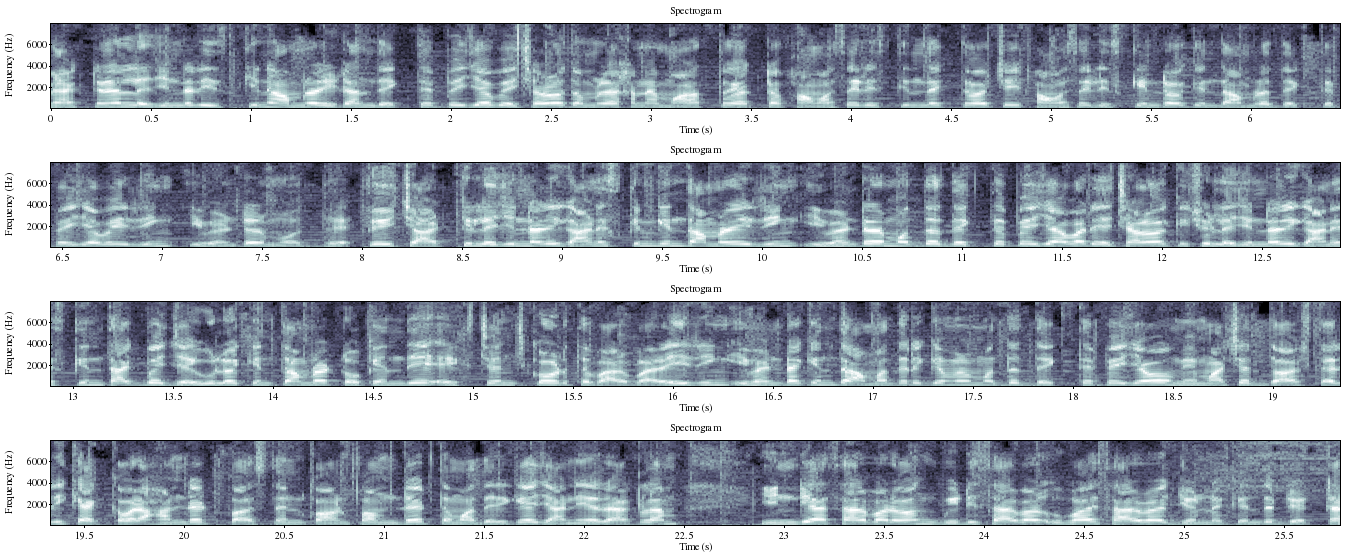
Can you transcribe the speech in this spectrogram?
ম্যাকটেনের লেজেন্ডারি স্কিনে আমরা রিটার্ন দেখতে পেয়ে যাব। এছাড়াও তোমরা এখানে মারাত্মক একটা ফার্মাসের স্কিন দেখতে পাচ্ছ। এই ফার্মাসের স্কিনটাও কিন্তু আমরা দেখতে পেয়ে যাব এই রিং ইভেন্টের মধ্যে। তো এই চারটি লেজেন্ডারি গান স্কিন কিন্তু আমরা এই রিং ইভেন্টের মধ্যে দেখতে পেয়ে যাব। আর এছাড়াও কিছু লেজেন্ডারি গান স্কিন থাকবে, যেগুলো কিন্তু আমরা টোকেন দিয়ে এক্সচেঞ্জ করতে পারব। আর এই রিং ইভেন্টটা কিন্তু আমাদের গেমের মধ্যে দেখতে পেয়ে যাব। মে মাসের দশ তারিখ একেবারে হান্ড্রেড পার্সেন্ট কনফার্ম ডেট তোমাদেরকে জানিয়ে রাখলাম। ইন্ডিয়া সার্ভার এবং বিডি সার্ভার উভয় সার্ভারের জন্য কিন্তু ডেটটা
